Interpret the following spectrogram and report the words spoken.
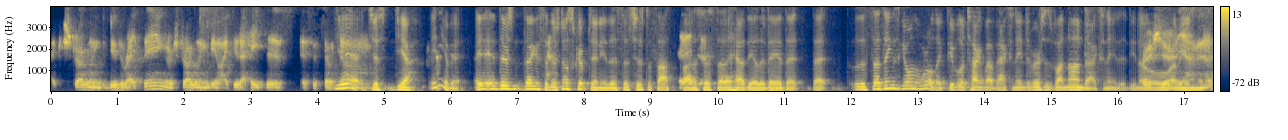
like struggling to do the right thing or struggling being like, dude, I hate this. This is so dumb. yeah, dumb. just yeah, any of it. It, it. There's like I said, there's no script to any of this. It's just a thought process that I had the other day that that the, the, things that go in the world, like people are talking about vaccinated versus non-vaccinated. You know, For sure. I mean, yeah, I mean,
